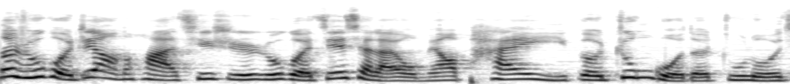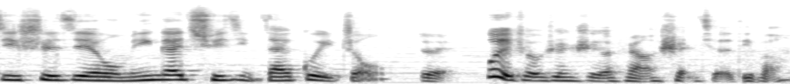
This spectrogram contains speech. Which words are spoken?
那如果这样的话，其实如果接下来我们要拍一个中国的《侏罗纪世界》，我们应该取景在贵州。对，贵州真是一个非常神奇的地方。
